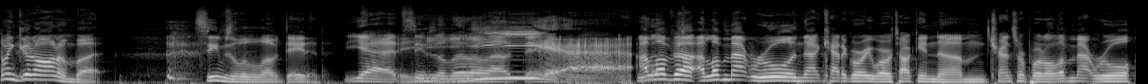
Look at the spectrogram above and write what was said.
I mean, good on him, but seems a little outdated. Yeah, it seems a little outdated. Yeah. I love uh, I love Matt Rhule in that category where we're talking um, transfer portal. I love Matt Rhule,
